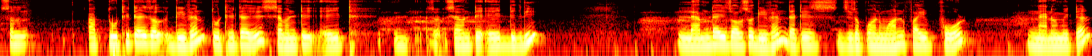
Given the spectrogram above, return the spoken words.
So uh, 2 theta is all given 2 theta is 78 so 78 degree. Lambda is also given that is 0 0.154 nanometer.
